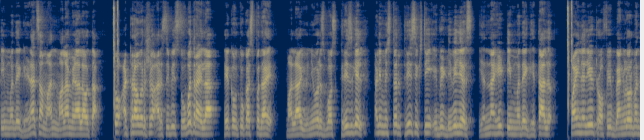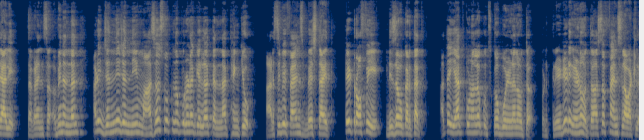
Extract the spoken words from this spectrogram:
टीममध्ये घेण्याचा मान मला मिळाला होता. तो अठरा वर्ष आर सी बी सोबत राहिला हे कौतुकास्पद आहे. मला युनिव्हर्स बॉस ख्रिस गेल आणि mister three sixty AB de Villiers यांनाही टीममध्ये घेता आलं. फायनली ट्रॉफी बँगलोरमध्ये आली. सगळ्यांचं अभिनंदन. आणि ज्यांनी ज्यांनी माझं स्वप्न पूर्ण केलं त्यांना thank you R C B fans best आहेत. ते ट्रॉफी डिझर्व करतात. आता यात कोणाला कुचकं बोलणं नव्हतं पण क्रेडिट घेणं होतं असं फॅन्सला वाटलं.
